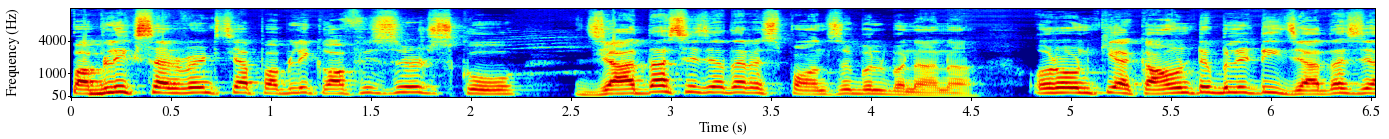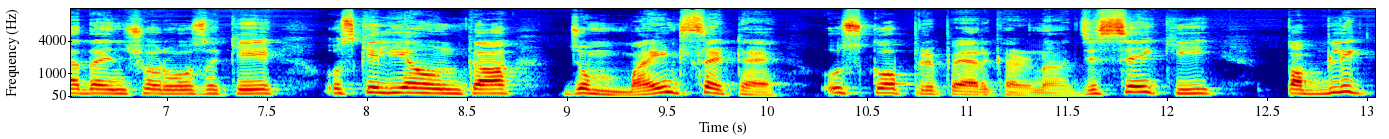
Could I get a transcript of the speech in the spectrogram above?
पब्लिक सर्वेंट्स या पब्लिक ऑफिसर्स को ज़्यादा से ज़्यादा रिस्पॉन्सिबल बनाना और उनकी अकाउंटेबिलिटी ज़्यादा से ज़्यादा इंश्योर हो सके, उसके लिए उनका जो माइंड सेट है, उसको प्रिपेयर करना, जिससे कि पब्लिक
